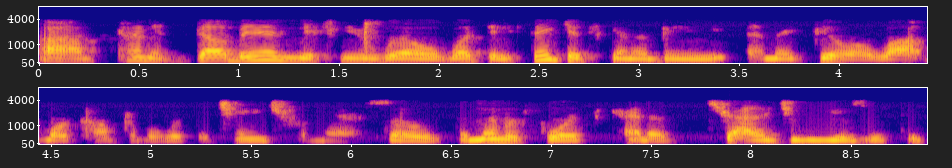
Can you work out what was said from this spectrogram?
uh, kind of dub in, if you will, what they think it's going to be, and they feel a lot more comfortable with the change from there. So the number fourth kind of strategy we use is to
